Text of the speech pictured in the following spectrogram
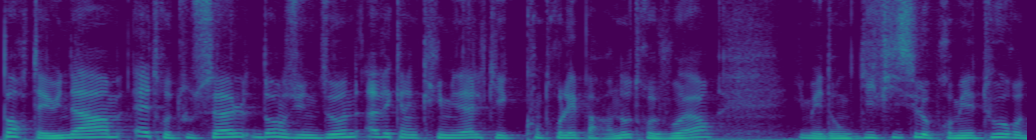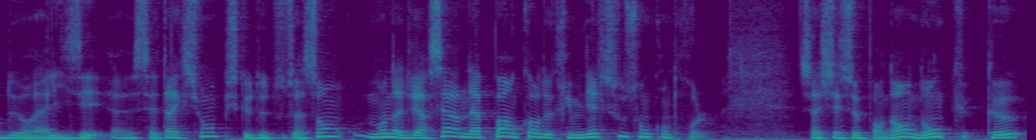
porter une arme, être tout seul dans une zone avec un criminel qui est contrôlé par un autre joueur. Il m'est donc difficile au premier tour de réaliser euh, cette action puisque de toute façon mon adversaire n'a pas encore de criminel sous son contrôle. Sachez cependant donc que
